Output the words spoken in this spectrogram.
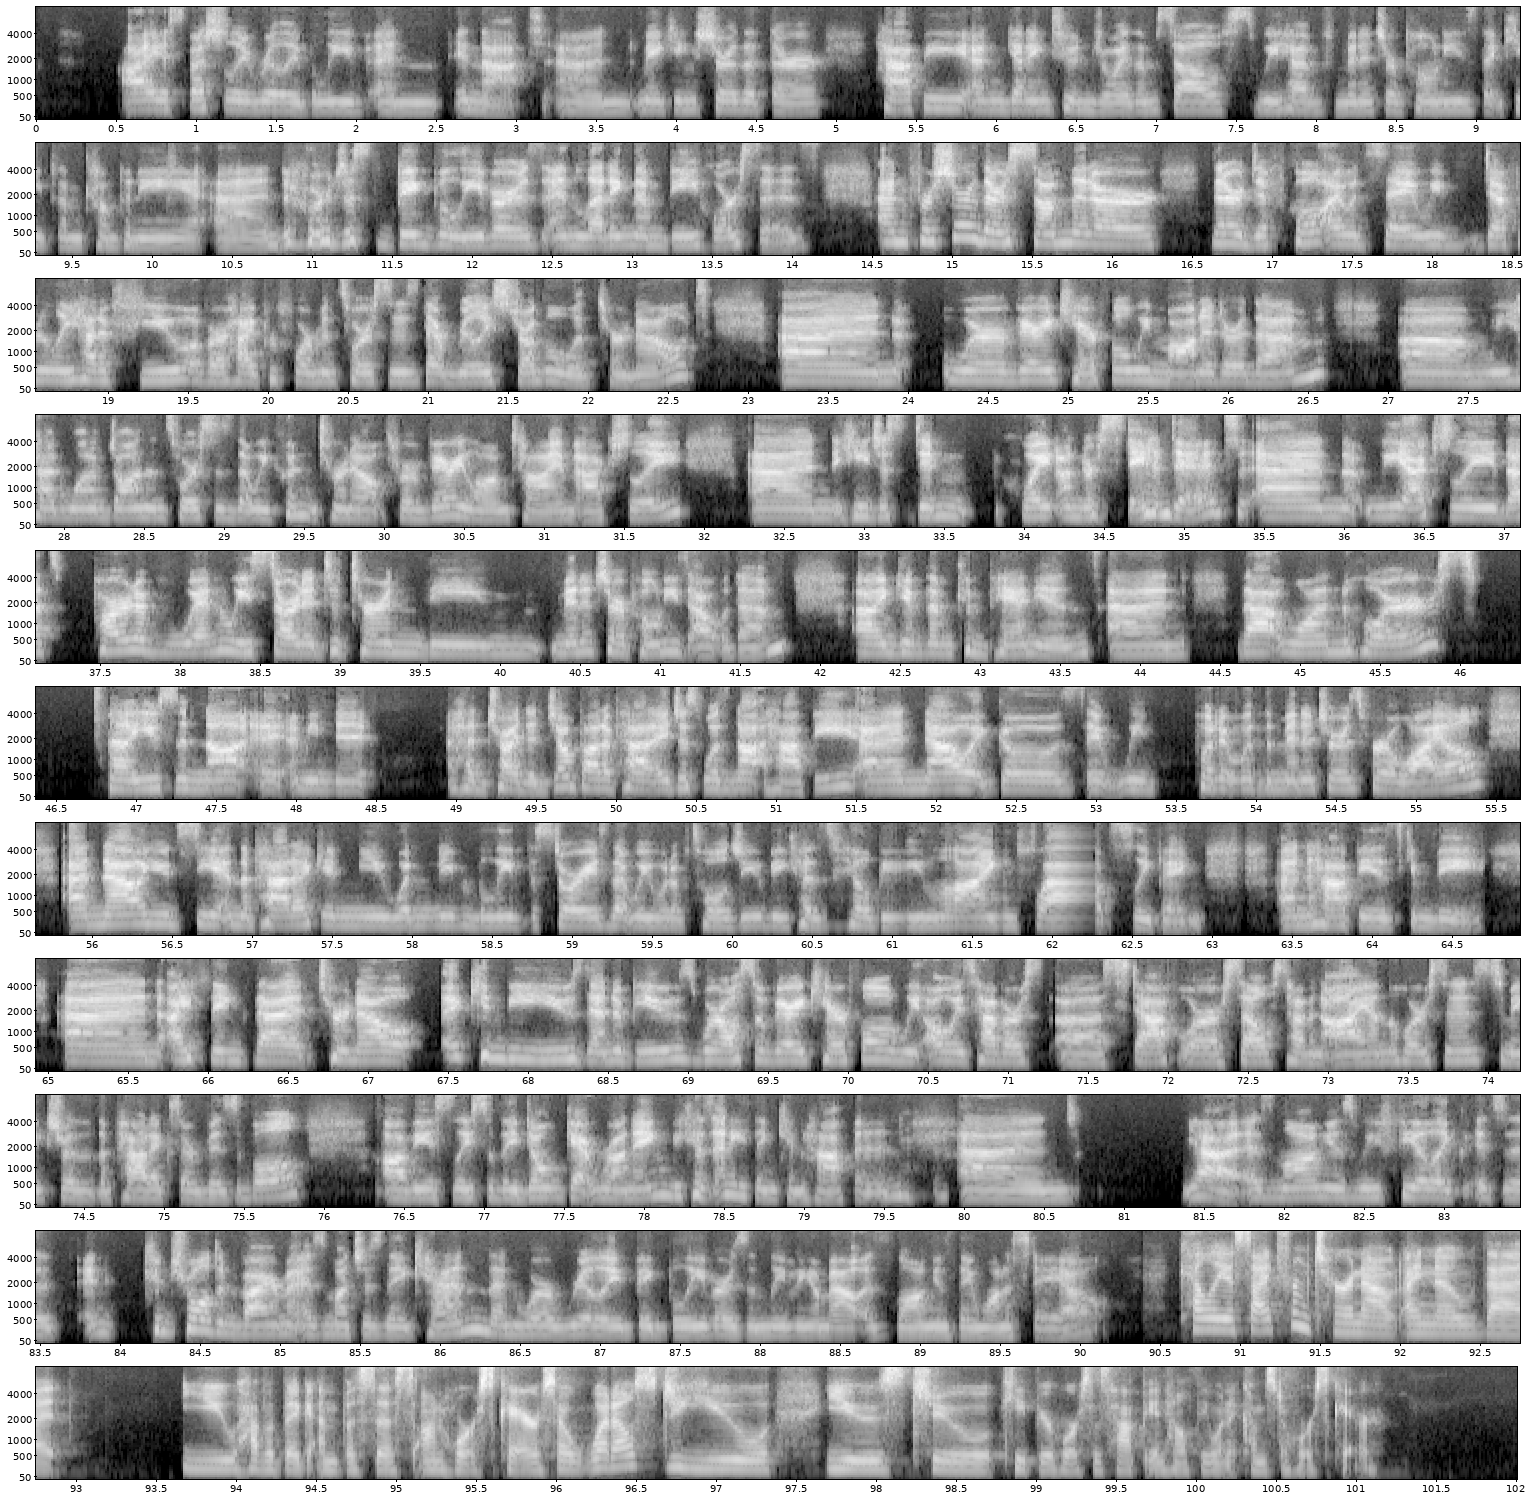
I especially really believe in in that and making sure that they're happy and getting to enjoy themselves. We have miniature ponies that keep them company and we're just big believers in letting them be horses. And for sure there's some that are that are difficult. I would say we've definitely had a few of our high performance horses that really struggle with turnout and we're very careful. We monitor them. Um, we had one of Jonathon's horses that we couldn't turn out for a very long time, actually, and he just didn't quite understand it. And we actually, that's part of when we started to turn the miniature ponies out with them uh, and give them companions. And that one horse uh, used to not, I mean, it had tried to jump out of pad. It just was not happy. And now it goes, it, we put it with the miniatures for a while. And now you'd see it in the paddock and you wouldn't even believe the stories that we would have told you because he'll be lying flat sleeping and happy as can be. And i think that turnout it can be used and abused. We're also very careful. We always have our uh, staff or ourselves have an eye on the horses to make sure that the paddocks are visible obviously so they don't get running because anything can happen. Mm-hmm. and yeah, as long as we feel like it's a, controlled environment as much as they can, then we're really big believers in leaving them out as long as they want to stay out. Kelly, aside from turnout, I know that you have a big emphasis on horse care. So, what else do you use to keep your horses happy and healthy when it comes to horse care?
